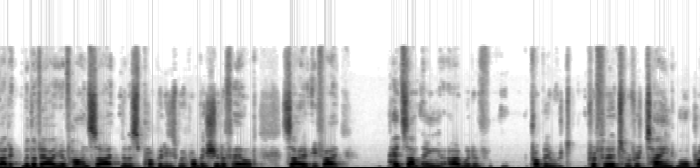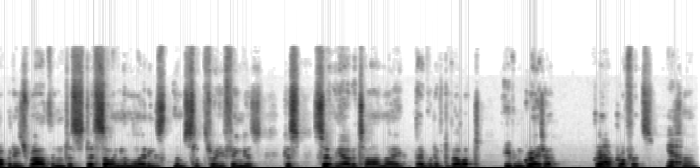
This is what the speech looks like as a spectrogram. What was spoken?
But it, with the value of hindsight, there was properties we probably should have held. So if I had something, I would have probably preferred to have retained more properties rather than just uh, selling them and letting them slip through your fingers because certainly over time they, they would have developed even greater greater yeah. profits. Yeah. So.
